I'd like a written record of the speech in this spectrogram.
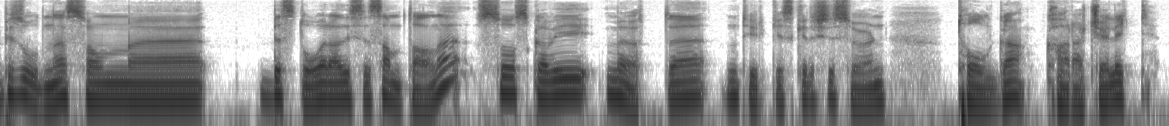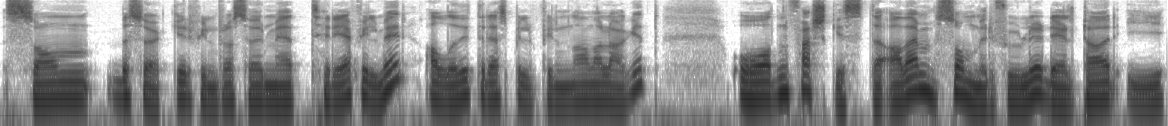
episodene som uh, består av disse samtalene, så skal vi møte den tyrkiske regissøren Tolga Karacelik, som besøker Film fra sør med tre filmer, alle de tre spillefilmene han har laget, og den ferskeste av dem, 'Sommerfugler', deltar i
